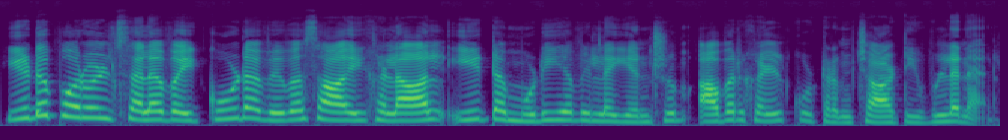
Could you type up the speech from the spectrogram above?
இடுபொருள் செலவை கூட விவசாயிகளால் ஈட்ட முடியவில்லை என்றும் அவர்கள் குற்றம் சாட்டியுள்ளனர்.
